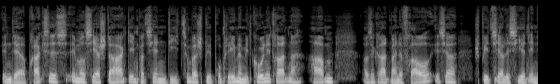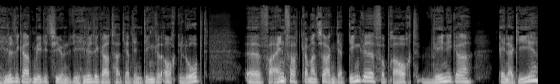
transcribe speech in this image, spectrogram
in der Praxis immer sehr stark den Patienten, die zum Beispiel Probleme mit Kohlenhydraten haben. Also gerade meine Frau ist ja spezialisiert in Hildegard-Medizin und die Hildegard hat ja den Dinkel auch gelobt. Äh, vereinfacht kann man sagen, der Dinkel verbraucht weniger Energie,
